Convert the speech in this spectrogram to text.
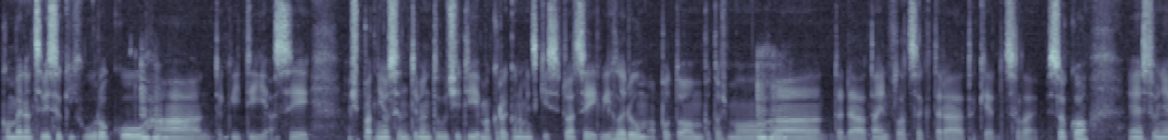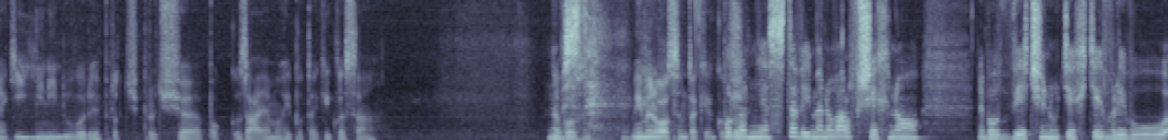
kombinaci vysokých úroků mm-hmm. a takový tý asi špatného sentimentu určitý makroekonomické situace, jejich výhledům a potom potažmo mm-hmm. uh, teda ta inflace, která tak je docela vysoko. Jsou nějaký jiný důvody, proč, proč zájem o hypotéky klesá? No nebo jste, vyjmenoval jsem tak jako... Podle mě jste vyjmenoval všechno, nebo většinu těch, těch vlivů. Uh,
